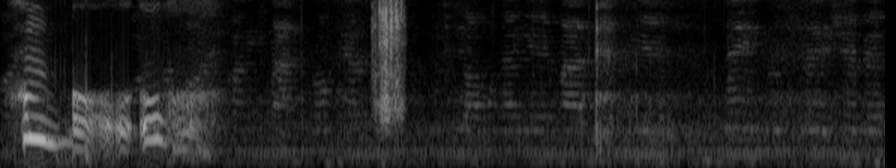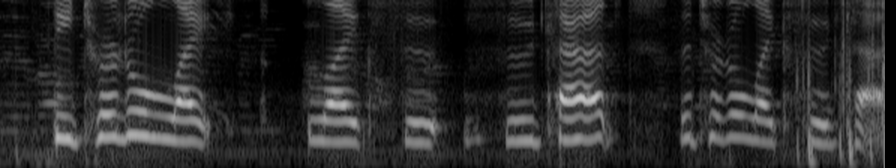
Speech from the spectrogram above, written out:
Humble. The turtle like like food food cat. The turtle like food cat.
